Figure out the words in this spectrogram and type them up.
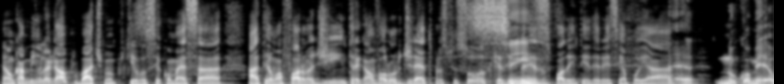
é um caminho legal pro Batman, porque você começa a ter uma forma de entregar um valor direto pras pessoas, que as Sim. empresas podem ter interesse em apoiar. É, no começo,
